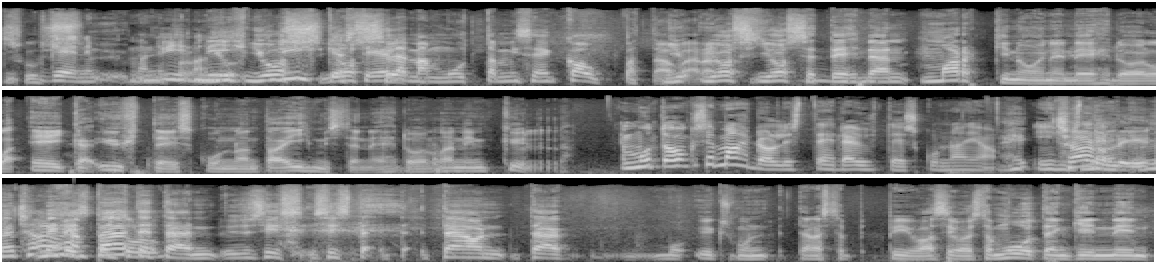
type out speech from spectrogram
Sus, niin, niin, jos, jos se, elämän muuttamiseen kauppatavaraksi. Jos, jos se tehdään markkinoinen ehdoilla eikä yhteiskunnan tai ihmisten ehdoilla, niin kyllä. Mutta onko se mahdollista tehdä yhteiskunnan ja Hei, Charlie, me, mehän päätetään, tullut... siis, siis tämä on tää, yksi mun tällaista piiva-asioista muutenkin, niin,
